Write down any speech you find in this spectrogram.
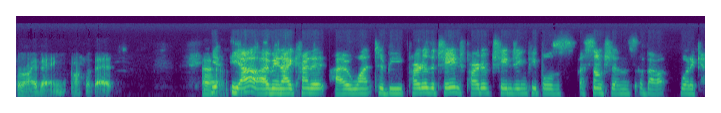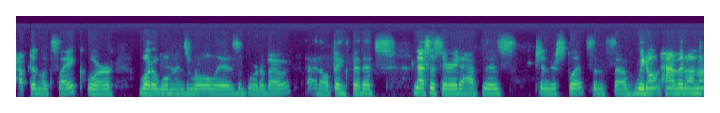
thriving off of it. Um, yeah, yeah, I mean, I kind of I want to be part of the change, part of changing people's assumptions about what a captain looks like or what a woman's role is aboard a boat. I don't think that it's necessary to have those gender splits, and so we don't have it on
